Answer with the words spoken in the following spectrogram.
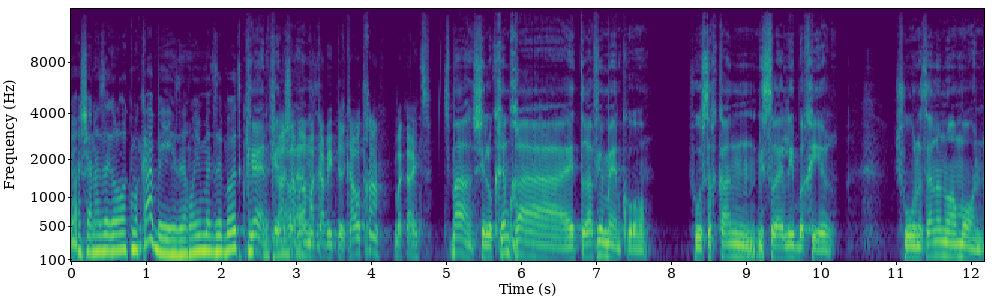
לא, השנה זה לא רק מכבי, זה רואים את זה בעוד קבוצות. כן, כן. שנה שעברה מכבי פירקה אותך בקיץ? תשמע, שלוקחים לך את רפי מנקו, שהוא שחקן ישראלי בכיר, שהוא נתן לנו המון,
